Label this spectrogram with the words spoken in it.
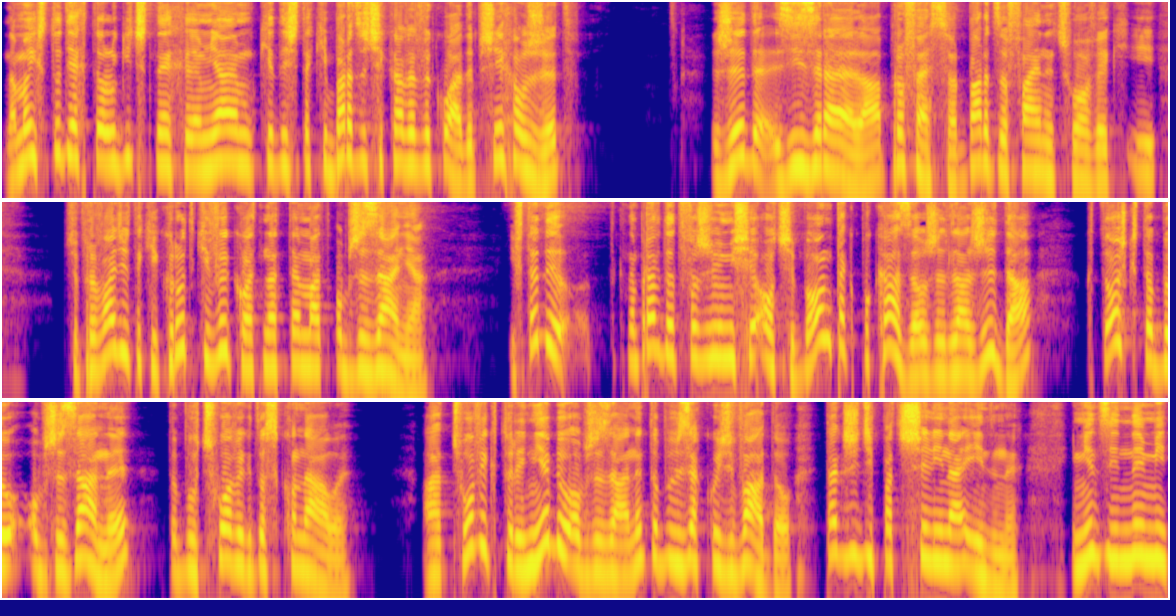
Na moich studiach teologicznych e, miałem kiedyś takie bardzo ciekawe wykłady. Przyjechał Żyd, Żyd z Izraela, profesor, bardzo fajny człowiek i przeprowadził taki krótki wykład na temat obrzezania. I wtedy tak naprawdę otworzyły mi się oczy, bo on tak pokazał, że dla Żyda ktoś, kto był obrzezany, to był człowiek doskonały. A człowiek, który nie był obrzezany, to był z jakąś wadą. Tak Żydzi patrzyli na innych. I między innymi,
